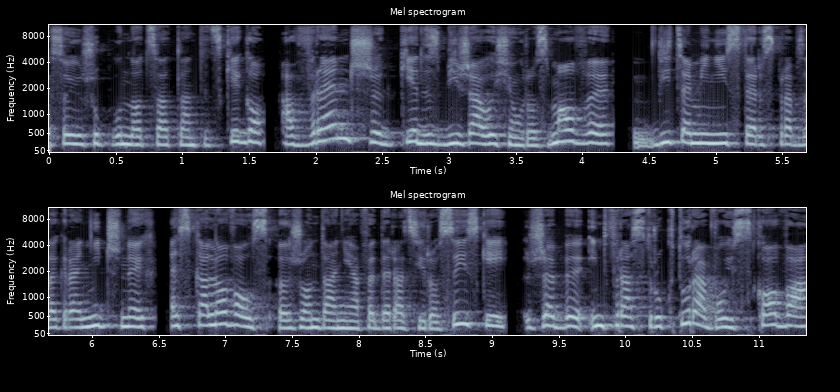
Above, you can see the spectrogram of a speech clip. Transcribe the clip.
Sojuszu Północnoatlantyckiego, a wręcz kiedy zbliżały się rozmowy, wiceminister spraw zagranicznych eskalował żądania Federacji Rosyjskiej, żeby infrastruktura wojskowa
